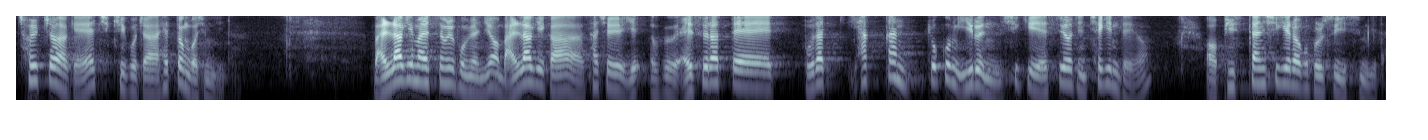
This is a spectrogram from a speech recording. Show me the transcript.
철저하게 지키고자 했던 것입니다. 말라기 말씀을 보면요. 말라기가 사실 그 에스라 때보다 약간 조금 이른 시기에 쓰여진 책인데요. 어, 비슷한 시기라고 볼 수 있습니다.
